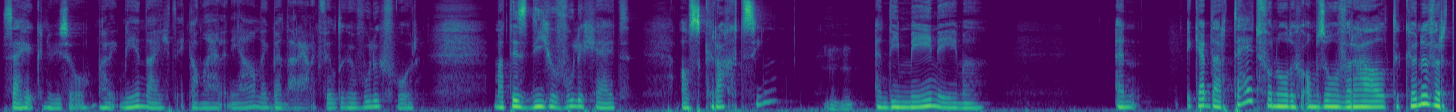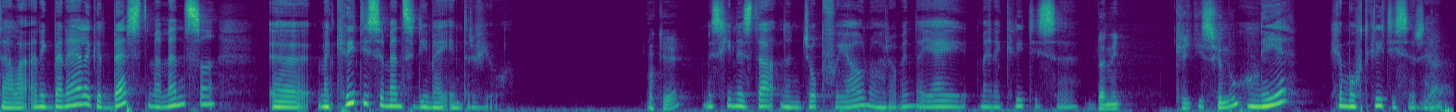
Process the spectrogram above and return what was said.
zeg ik nu zo. Maar ik meen dat echt. Ik kan dat eigenlijk niet aan. Ik ben daar eigenlijk veel te gevoelig voor. Maar het is die gevoeligheid als kracht zien en die meenemen. En ik heb daar tijd voor nodig om zo'n verhaal te kunnen vertellen. En ik ben eigenlijk het best met mensen, eh, met kritische mensen die mij interviewen. Oké. Misschien is dat een job voor jou nog, Robin, dat jij mijn kritische... Ben ik kritisch genoeg? Nee, je mocht kritischer zijn.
